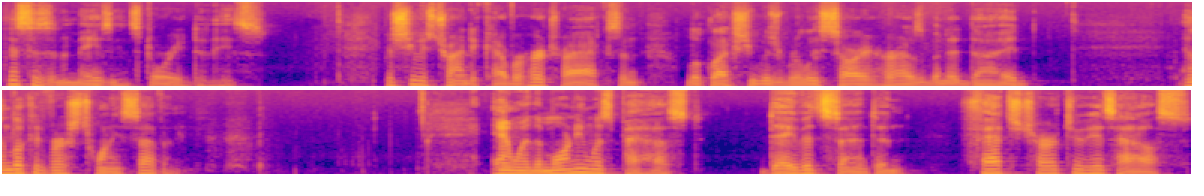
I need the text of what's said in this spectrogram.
This is an amazing story, Denise. But she was trying to cover her tracks and look like she was really sorry her husband had died. And look at verse 27. And when the morning was past, David sent and fetched her to his house,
